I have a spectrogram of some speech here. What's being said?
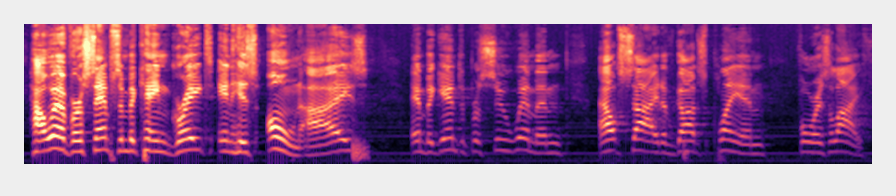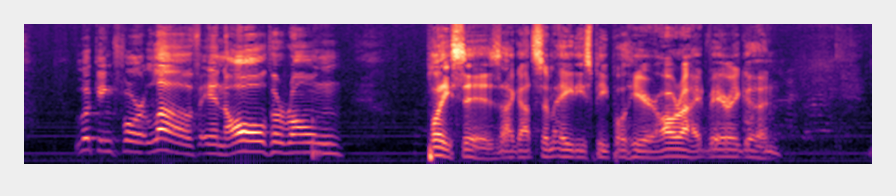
However, Samson became great in his own eyes and began to pursue women outside of God's plan for his life, looking for love in all the wrong places. I got some 80s people here. All right, very good.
